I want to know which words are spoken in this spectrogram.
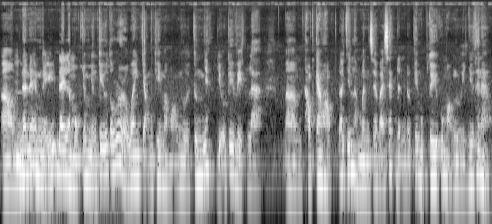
Ờm, nên Ừm. em nghĩ đây là một trong những cái yếu tố rất là quan trọng khi mà mọi người cân nhắc giữa cái việc là, ờ, học cao học, đó chính là mình sẽ phải xác định được cái mục tiêu của mọi người như thế nào.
